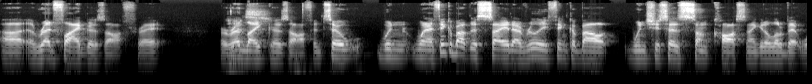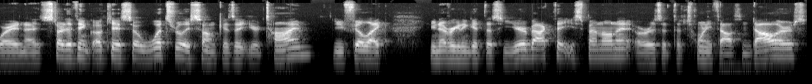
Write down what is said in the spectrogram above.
uh, a red flag goes off, right? A red yes. light goes off. And so when when I think about this site, I really think about when she says sunk costs, and I get a little bit worried, and I start to think, okay, so what's really sunk? Is it your time? Do you feel like you're never going to get this year back that you spent on it, or is it the twenty thousand dollars?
